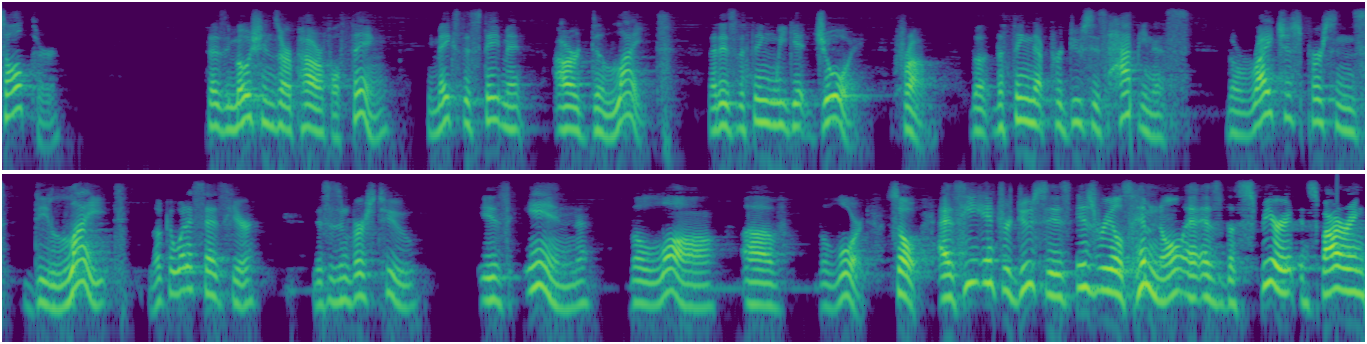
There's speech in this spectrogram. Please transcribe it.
Psalter, says emotions are a powerful thing. He makes this statement, our delight. That is the thing we get joy from, the, the thing that produces happiness. The righteous person's delight, look at what it says here. This is in verse 2, is in the law of the Lord. So, as he introduces Israel's hymnal as the Spirit inspiring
